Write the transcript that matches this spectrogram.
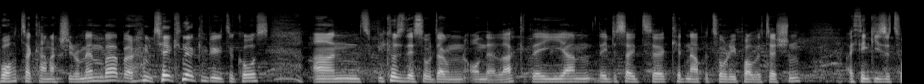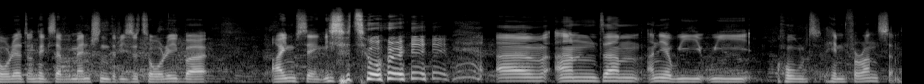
what I can't actually remember, but I'm taking a computer course, and because they're so down on their luck, they um, they decide to kidnap a Tory politician. I think he's a Tory. I don't think he's ever mentioned that he's a Tory, but I'm saying he's a Tory. um, and um, and yeah, we we hold him for ransom,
